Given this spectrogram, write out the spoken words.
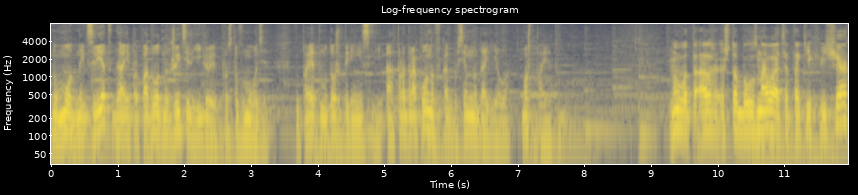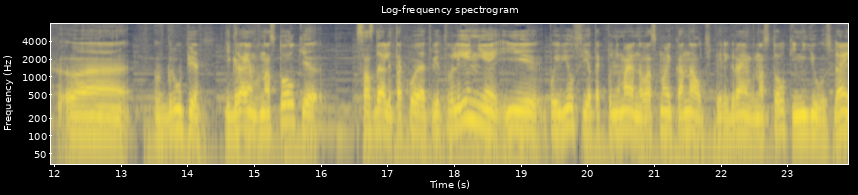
ну, модный цвет, да, и про подводных жителей игры просто в моде. И поэтому тоже перенесли. А про драконов как бы всем надоело. Может, поэтому. Ну вот, а чтобы узнавать о таких вещах, э, в группе «Играем в настолки» создали такое ответвление, и появился, я так понимаю, новостной канал. Теперь играем в настолки News, да?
